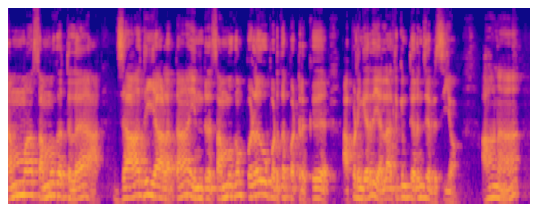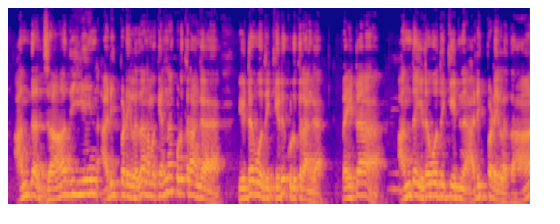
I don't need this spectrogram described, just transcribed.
நம்ம சமூகத்தில் ஜாதியால் தான் இன்று சமூகம் பிளவுபடுத்தப்பட்டிருக்கு அப்படிங்கிறது எல்லாத்துக்கும் தெரிஞ்ச விஷயம். ஆனால் அந்த ஜாதியின் அடிப்படையில் தான் நமக்கு என்ன கொடுக்குறாங்க? இடஒதுக்கீடு கொடுக்குறாங்க. ரைட்டா? அந்த இடஒதுக்கீடு அடிப்படையில் தான்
